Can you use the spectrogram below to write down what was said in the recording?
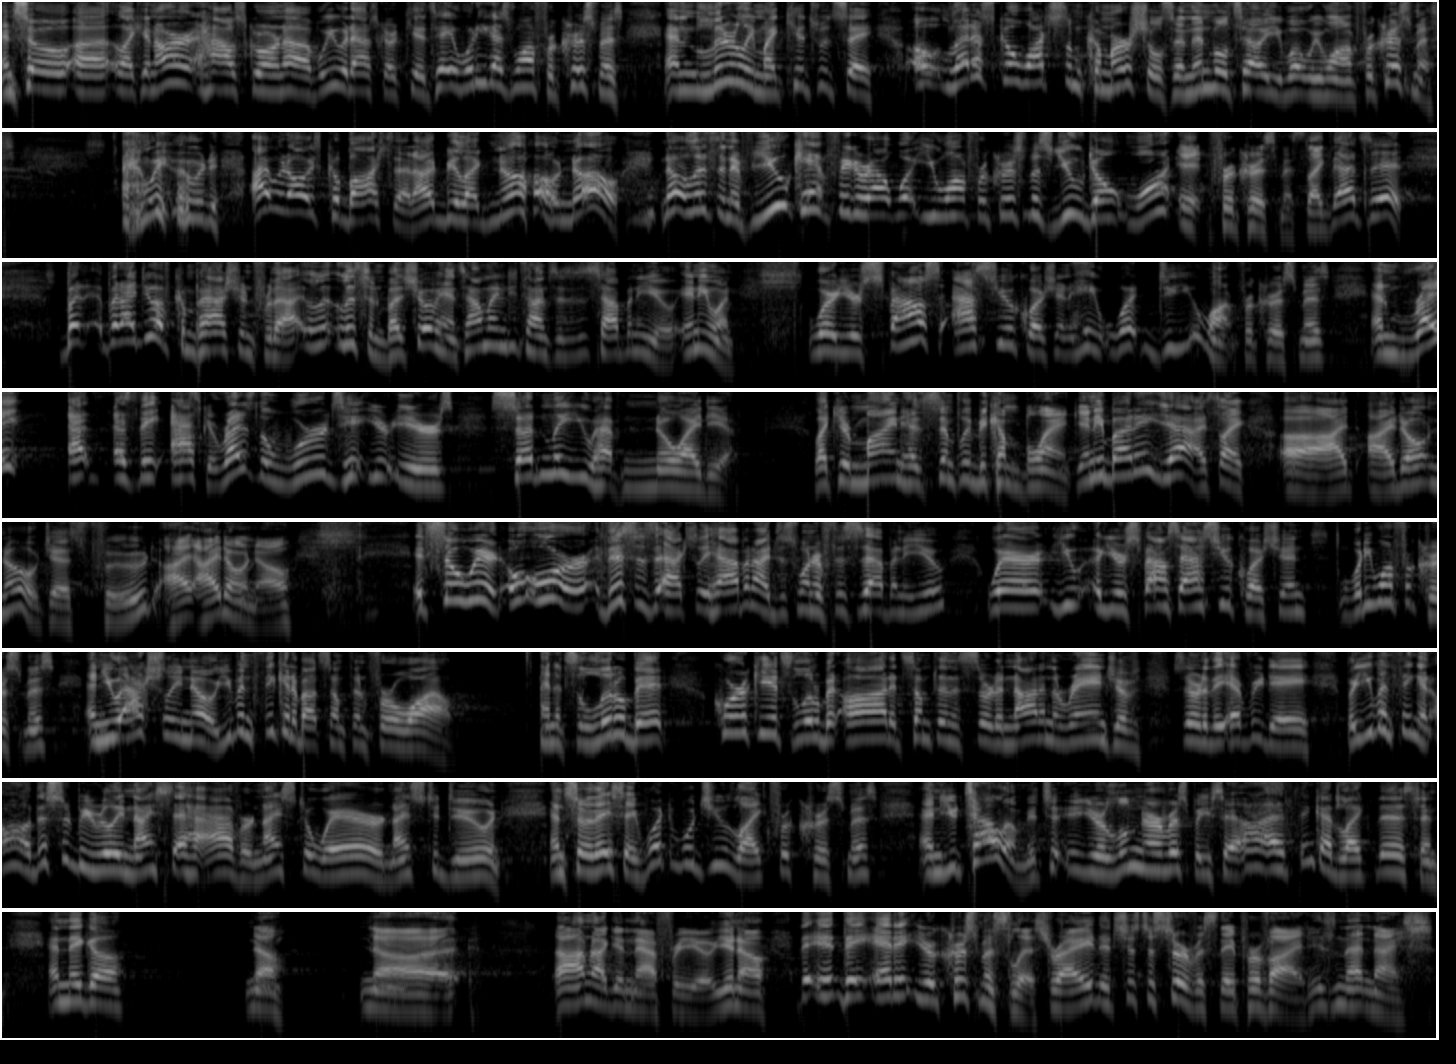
And so, uh, like in our house growing up, we would ask our kids, hey, what do you guys want for Christmas? And literally, my kids would say, oh, let us go watch some commercials and then we'll tell you what we want for Christmas. And we would, I would always kibosh that. I'd be like, no, no, no, listen, if you can't figure out what you want for Christmas, you don't want it for Christmas. Like, that's it. But, but I do have compassion for that. L- listen, by show of hands, how many times has this happened to you? Anyone? Where your spouse asks you a question, hey, what do you want for Christmas? And right as, as they ask it, right as the words hit your ears, suddenly you have no idea. Like your mind has simply become blank. Anybody? Yeah, it's like, uh, I, I don't know, just food? I, I don't know. It's so weird. Or, or, this has actually happened. I just wonder if this has happened to you, where you, your spouse asks you a question, What do you want for Christmas? And you actually know. You've been thinking about something for a while. And it's a little bit quirky, it's a little bit odd, it's something that's sort of not in the range of sort of the everyday, but you've been thinking, oh, this would be really nice to have, or nice to wear, or nice to do. And, and so they say, what would you like for Christmas? And you tell them, it's, you're a little nervous, but you say, oh, I think I'd like this. And, and they go, no, no. I'm not getting that for you. You know, they, they edit your Christmas list, right? It's just a service they provide. Isn't that nice?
